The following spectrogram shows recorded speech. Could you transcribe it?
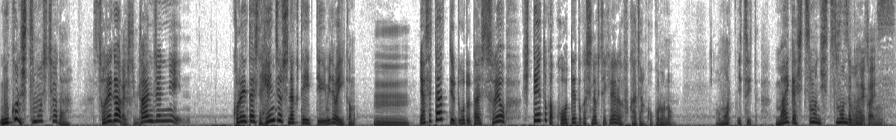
向こうに質問しちゃうだな。それが単純に、これに対して返事をしなくていいっていう意味ではいいかも。うん。痩せたっていうことに対して、それを否定とか肯定とかしなくちゃいけないのが負荷じゃん、心の。思いついた。毎回質問に質問で返す。返す。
